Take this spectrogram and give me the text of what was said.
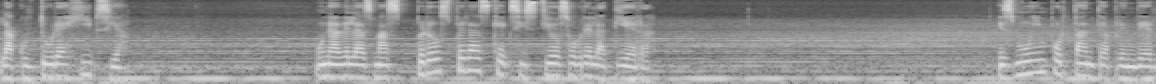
La cultura egipcia, una de las más prósperas que existió sobre la tierra. Es muy importante aprender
